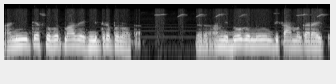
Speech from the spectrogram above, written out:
आणि त्यासोबत माझा एक मित्र पण होता. तर आम्ही दोघं मिळून ती कामं करायचो.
